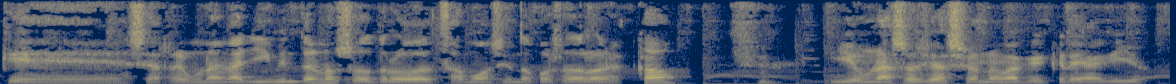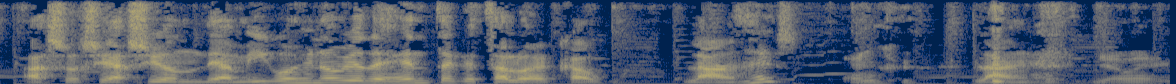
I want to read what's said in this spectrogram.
que se reúnan allí mientras nosotros estamos haciendo cosas de los scouts. y una asociación nueva que crea, Guillo. Asociación de amigos y novios de gente que está en los scouts. La Ángels. Ángel, La Ángel. ya ves.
